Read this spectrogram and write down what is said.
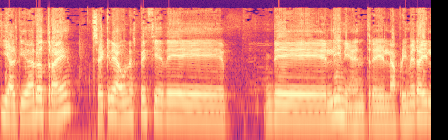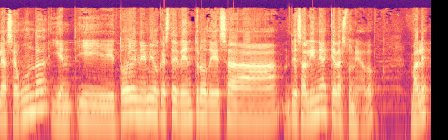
y al tirar otra E se crea una especie de, de línea entre la primera y la segunda y, y todo enemigo que esté dentro de esa, de esa línea queda estuneado, ¿vale?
